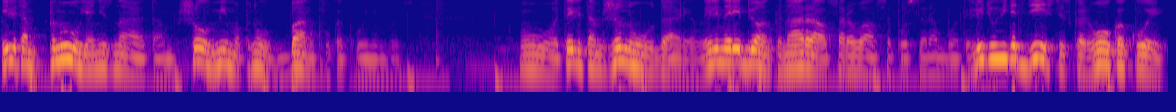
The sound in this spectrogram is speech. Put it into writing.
Или там пнул, я не знаю, там шел мимо, пнул банку какую-нибудь. Вот. Или там жену ударил, или на ребенка наорал, сорвался после работы. Люди увидят действие, скажут, о, какой,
